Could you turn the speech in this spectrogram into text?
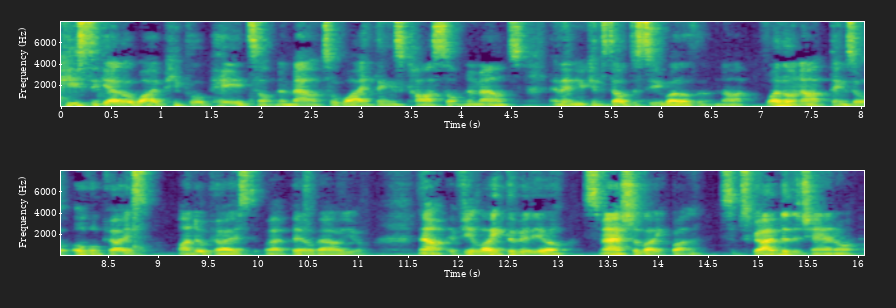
piece together why people paid certain amounts or why things cost certain amounts, and then you can start to see whether or not whether or not things are overpriced, underpriced, or at fair value. Now, if you like the video, smash the like button, subscribe to the channel,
